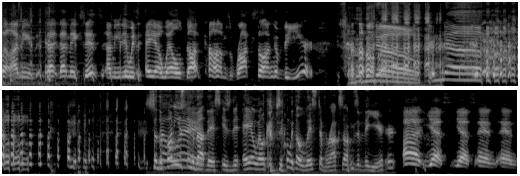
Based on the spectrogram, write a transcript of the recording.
Well, I mean that that makes sense. I mean, it was AOL.com's rock song of the year. So, no, no. So the No funniest thing about this is that AOL comes out with a list of rock songs of the year. uh, yes, yes, and and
